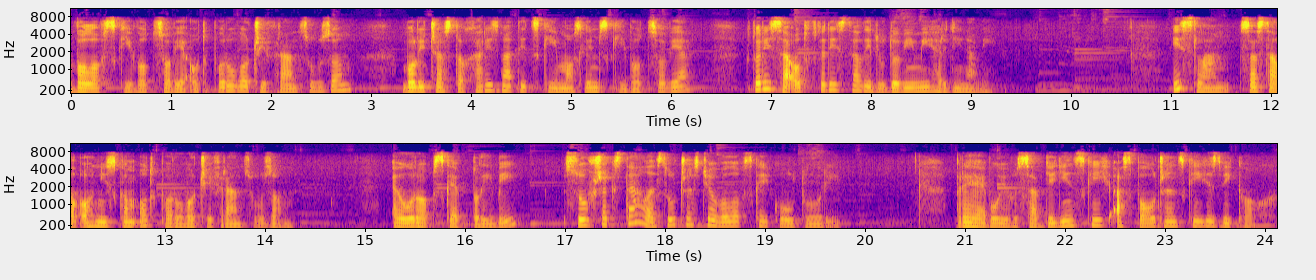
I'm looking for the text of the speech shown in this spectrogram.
Volovskí vodcovia odporu voči Francúzom boli často charizmatickí moslimskí vodcovia, ktorí sa odvtedy stali ľudovými hrdinami. Islám sa stal ohniskom odporu voči Francúzom. Európske vplyvy sú však stále súčasťou volovskej kultúry. Prejavujú sa v dedinských a spoločenských zvykoch.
